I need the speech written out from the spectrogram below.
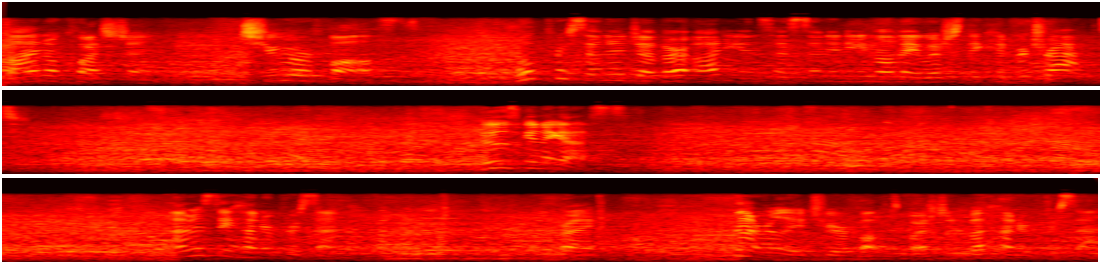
Final question, true or false? What percentage of our audience has sent an email they wish they could retract? Who's gonna guess? I'm gonna say 100%. Right. Not really a true or false question, but 100%.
